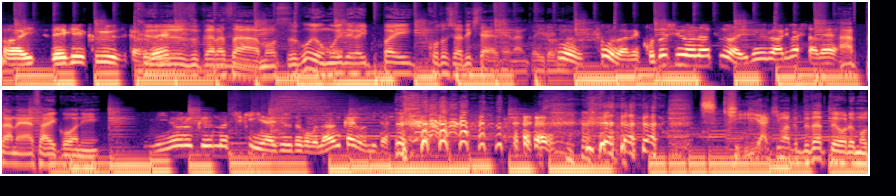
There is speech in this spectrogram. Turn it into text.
はい。レゲエクルーズかクルらね。ーズからさもうすごい思い出がいっぱい今年はできたよねなんかいろそうんなそうだね。今年の夏はいろいろありましたね。あったね最高にミノルくんのチキン焼いてるとこも何回も見たし。チキン焼きまくってだって俺も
